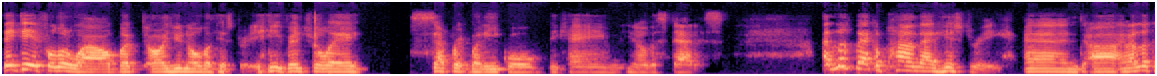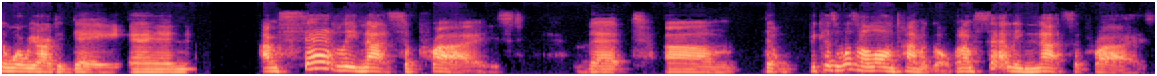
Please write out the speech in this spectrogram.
they did for a little while, but uh, you know the history. Eventually, separate but equal became, you know, the status. I look back upon that history, and uh, and I look at where we are today, and I'm sadly not surprised that um, that because it wasn't a long time ago, but I'm sadly not surprised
